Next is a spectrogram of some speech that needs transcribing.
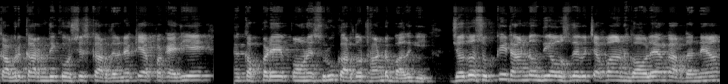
ਕਵਰ ਕਰਨ ਦੀ ਕੋਸ਼ਿਸ਼ ਕਰਦੇ ਹੁੰਦੇ ਆ ਕਿ ਆਪਾਂ ਕਹਿ ਦਈਏ, ਕੱਪੜੇ ਪਾਉਣੇ ਸ਼ੁਰੂ ਕਰ ਦੋ, ਠੰਡ ਵੱਧ ਗਈ। ਜਦੋਂ ਸੁੱਕੀ ਠੰਡ ਹੁੰਦੀ ਆ, ਉਸ ਦੇ ਵਿੱਚ ਆਪਾਂ ਅਣਗੌਲਿਆਂ ਕਰ ਦਿੰਦੇ ਆ।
